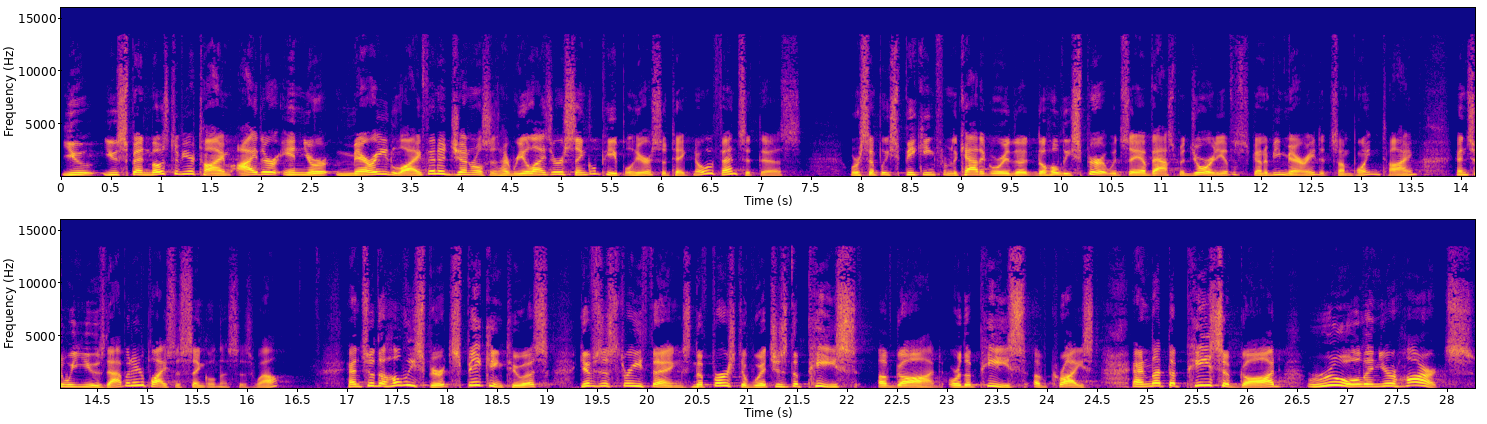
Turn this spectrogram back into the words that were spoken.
you, you spend most of your time either in your married life, in a general sense. I realize there are single people here, so take no offense at this. We're simply speaking from the category that the Holy Spirit would say a vast majority of us are going to be married at some point in time. And so we use that, but it applies to singleness as well. And so the Holy Spirit speaking to us gives us three things. The first of which is the peace of God or the peace of Christ. And let the peace of God rule in your hearts,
